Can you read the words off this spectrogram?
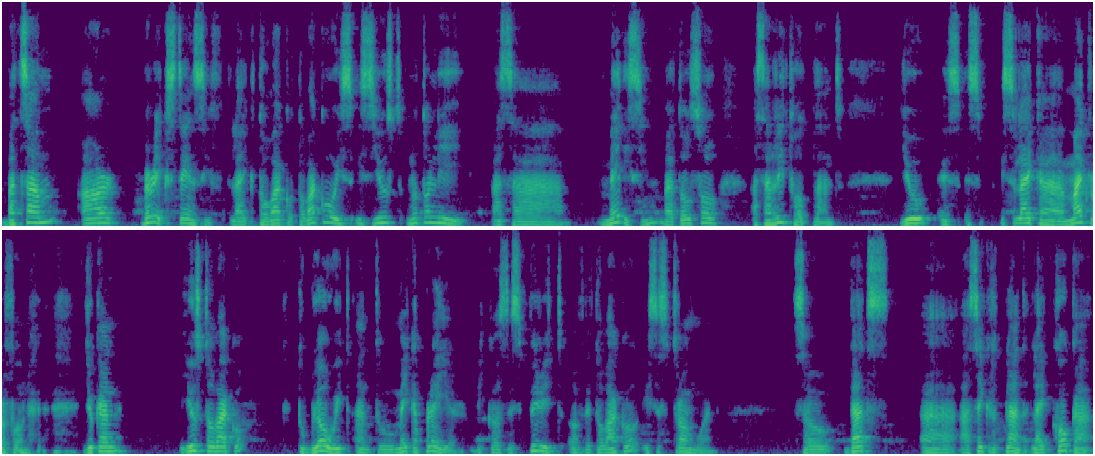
but some are very extensive, like tobacco. Tobacco is, is used not only as a medicine, but also as a ritual plant. You it's, it's, it's like a microphone. you can use tobacco to blow it and to make a prayer because the spirit of the tobacco is a strong one. So that's uh, a sacred plant like coca,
